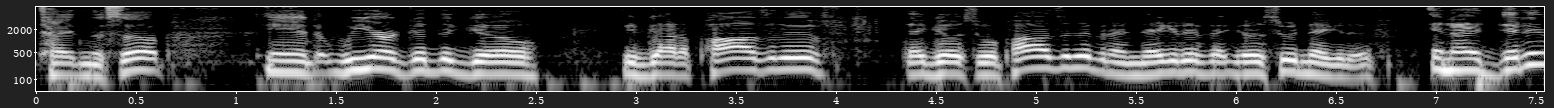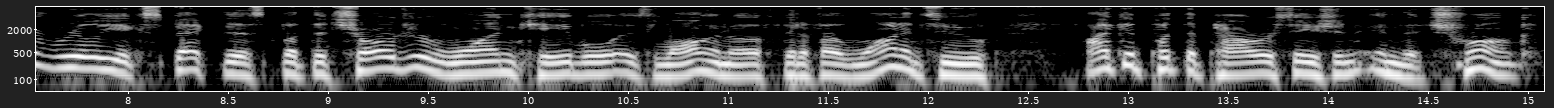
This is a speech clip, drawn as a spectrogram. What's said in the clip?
tighten this up. And we are good to go. We've got a positive that goes to a positive and a negative that goes to a negative. And I didn't really expect this, but the Charger 1 cable is long enough that if I wanted to, I could put the power station in the trunk,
